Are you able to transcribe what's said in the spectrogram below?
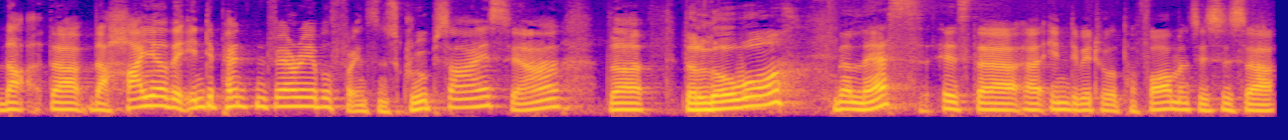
the, the, the higher the independent variable, for instance, group size, yeah, the, the lower, the less is the uh, individual performance. This is uh,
